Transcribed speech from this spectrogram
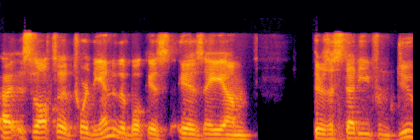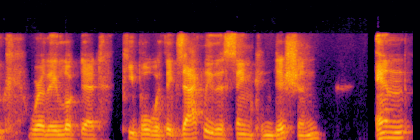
this is also toward the end of the book, is is a um, there's a study from Duke where they looked at people with exactly the same condition, and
